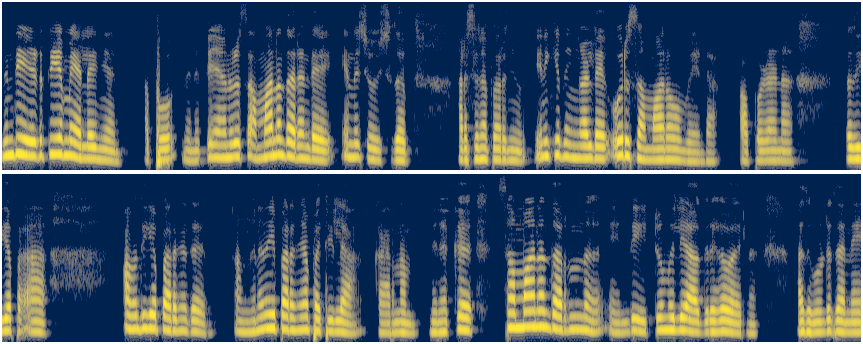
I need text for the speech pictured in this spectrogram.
നിന്റെ എഴുത്തിയമ്മയല്ലേ ഞാൻ? അപ്പോ നിനക്ക് ഞാനൊരു സമ്മാനം തരണ്ടേ? എന്ന് ചോദിച്ചത് അർച്ചന പറഞ്ഞു എനിക്ക് നിങ്ങളുടെ ഒരു സമ്മാനവും വേണ്ട. അപ്പോഴാണ് അവധിക പറഞ്ഞത്. അങ്ങനെ നീ പറഞ്ഞാൽ പറ്റില്ല. കാരണം നിനക്ക് സമ്മാനം തരണമെന്ന് എന്റെ ഏറ്റവും വലിയ ആഗ്രഹമായിരുന്നു. അതുകൊണ്ട് തന്നെ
